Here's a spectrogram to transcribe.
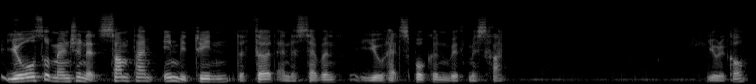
You also mentioned that sometime in between the 3rd and the 7th, you had spoken with Ms. Khan. You recall?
